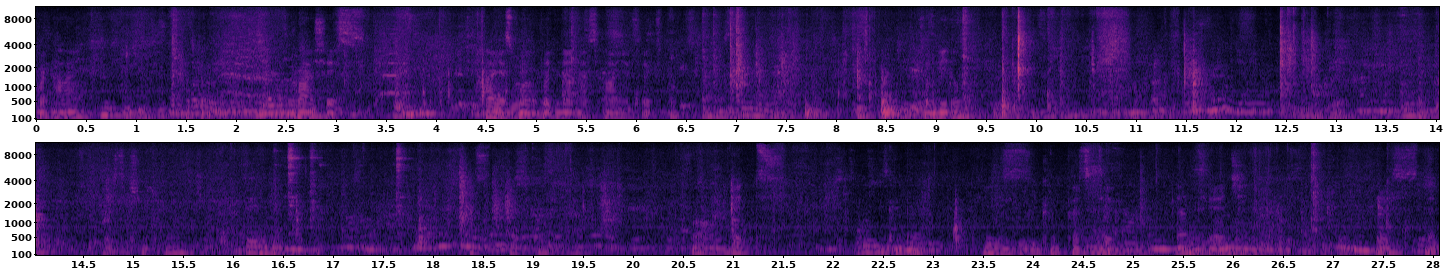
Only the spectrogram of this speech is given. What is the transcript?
Quite, high, but the price is high as well, but not as high as Xbox. So middle. PlayStation 4. Um, it's compa- competitive advantage is that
